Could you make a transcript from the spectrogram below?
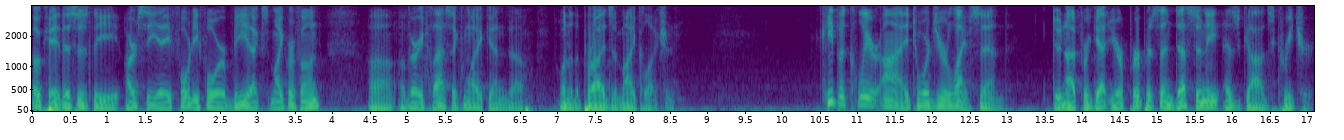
Okay, this is the RCA 44BX microphone uh, a very classic mic and uh, one of the prides of my collection. Keep a clear eye towards your life's end. Do not forget your purpose and destiny as God's creature.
